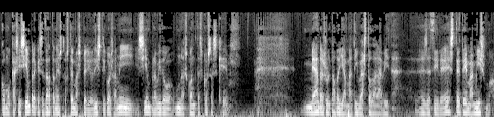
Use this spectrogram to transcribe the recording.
como casi siempre que se tratan estos temas periodísticos, a mí siempre ha habido unas cuantas cosas que me han resultado llamativas toda la vida. Es decir, este tema mismo,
